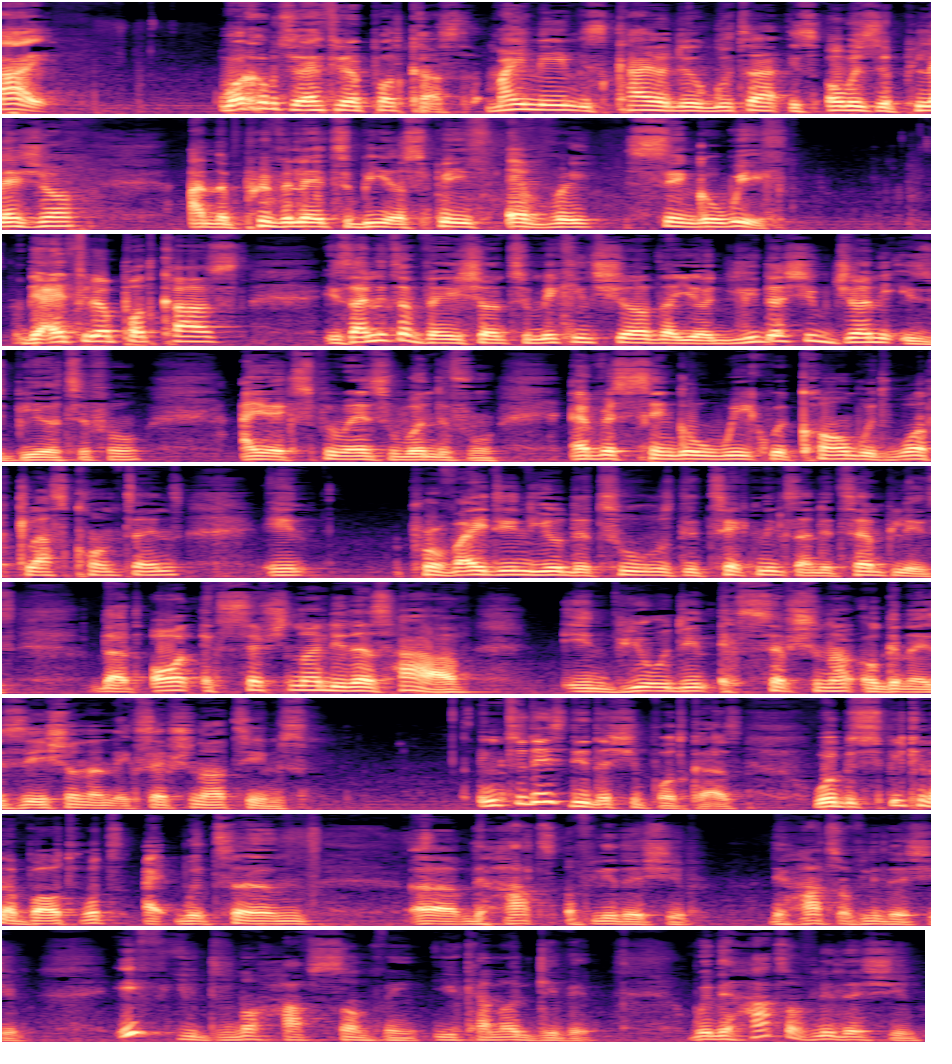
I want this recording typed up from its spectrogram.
Hi, welcome to the Ethereum podcast. My name is Kayode Oguta. It's always a pleasure and a privilege to be in your space every single week. The Ethereum podcast is an intervention to making sure that your leadership journey is beautiful and your experience wonderful. Every single week we come with world class content in providing you the tools, the techniques, and the templates that all exceptional leaders have in building exceptional organization and exceptional teams. In today's leadership podcast, we'll be speaking about what I with um, uh, the heart of leadership. The heart of leadership. If you do not have something, you cannot give it. With the heart of leadership,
